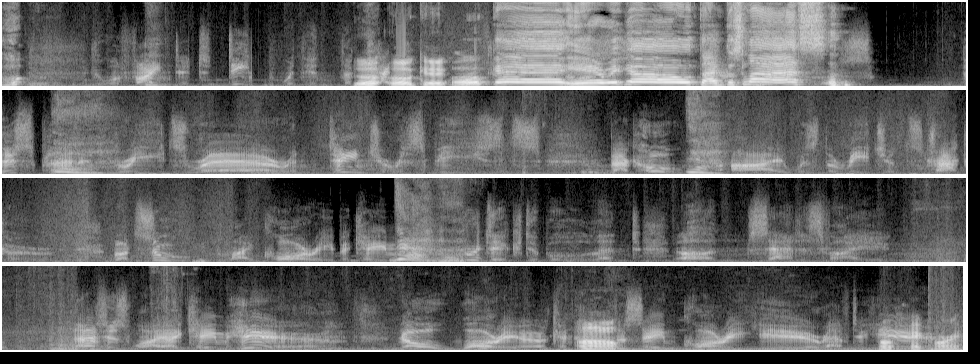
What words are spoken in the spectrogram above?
You will find it deep within the Oh, okay. okay, here we go. Time to slash. This planet breeds rare and dangerous beasts. Back home, I was the region's tracker. But soon, my quarry became predictable and unsatisfying. That is why I came here. No warrior can have Oh. the same quarry year after year. Okay, Corey.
